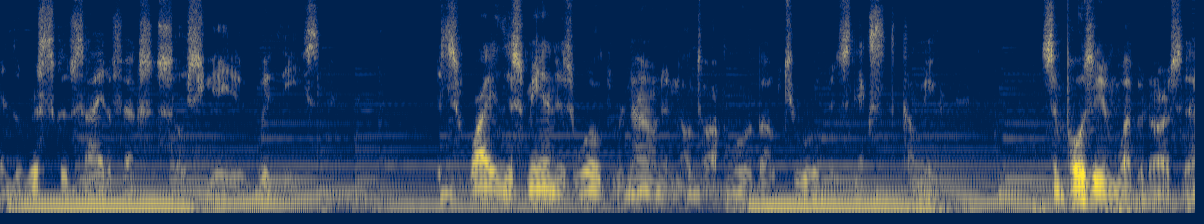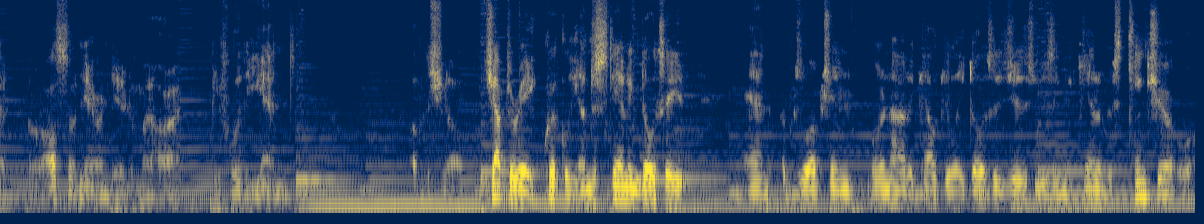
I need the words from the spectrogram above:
and the risk of side effects associated with these. It's why this man is world renowned, and I'll talk more about two of his next coming symposium webinars that are also near and dear to my heart before the end of the show. Chapter 8 quickly understanding dosage and absorption. Learn how to calculate dosages using a cannabis tincture or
